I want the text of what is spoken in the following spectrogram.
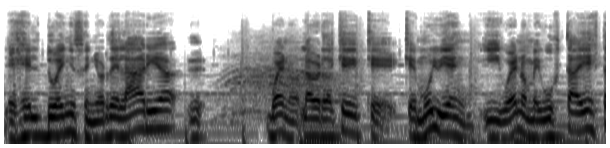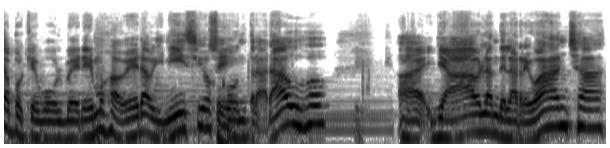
es el dueño y señor del área. Eh, bueno, la verdad que, muy bien. Y bueno, me gusta esta porque volveremos a ver a Vinicius contra Araujo. Ah, ya hablan de la revancha,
